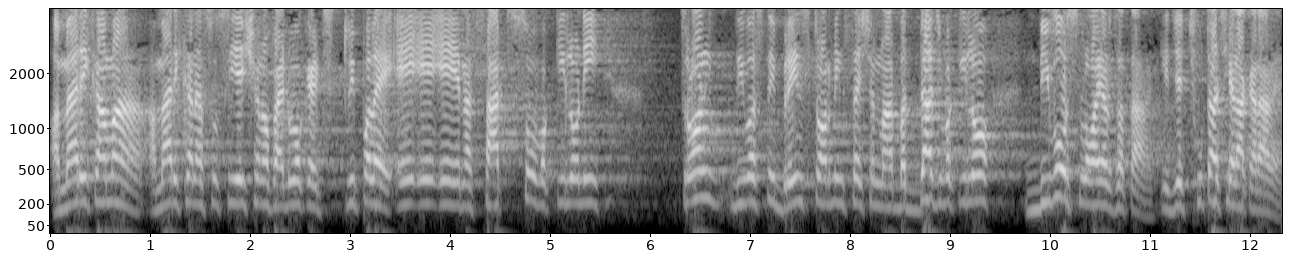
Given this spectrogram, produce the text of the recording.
અમેરિકામાં American association of advocates triple A એના સાતસો વકીલોની ત્રણ દિવસની બ્રેઇન સ્ટોર્મિંગ સેશનમાં બધા જ વકીલો ડિવોર્સ લોયર્સ હતા કે જે છૂટાછેડા કરાવે.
